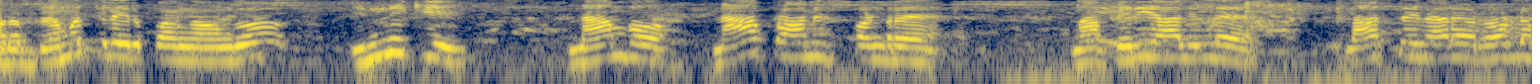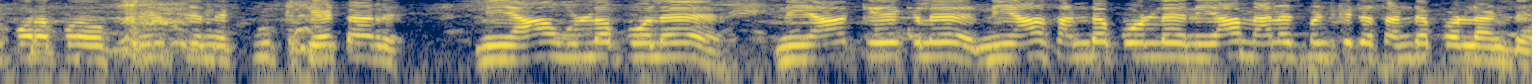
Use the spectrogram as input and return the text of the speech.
ஒரு பிரமத்துல இருப்பாங்க அவங்க. இன்னைக்கு நாம் நான் ப்ராமிஸ் பண்றேன். நான் பெரிய ஆள் இல்ல. லாஸ்ட் டைம் யாரோ ரோட்ல போறப்போ பேசி என்னை கூப்பிட்டு கேட்டாரு. நீ ஏன் உள்ள போல? நீ ஏன் கேட்கல நீ ஏன் சண்டை போடல? நீ ஏன் மேனேஜ்மெண்ட் கிட்ட சண்டை போடலான்ட்டு.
